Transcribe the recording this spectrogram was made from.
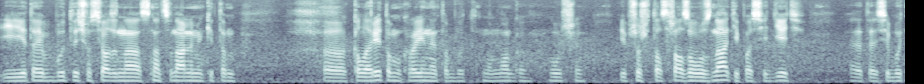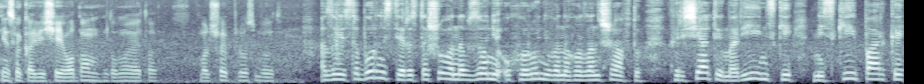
и это будет еще связано с национальным каким-то э, колоритом Украины, это будет намного лучше. И что-то сразу узнать и посидеть. Это если будет несколько вещей в одном, думаю, это большой плюс будет. Алея Соборності розташована в зоні охоронюваного ландшафту. Хрещатий, Маріїнський, міські парки.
